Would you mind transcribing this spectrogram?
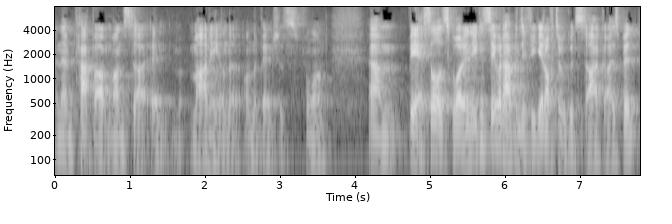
and then Papa, Munster, and Mahoney on the on the bench. It's full on. Um, yeah, solid squad, and you can see what happens if you get off to a good start, guys. But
